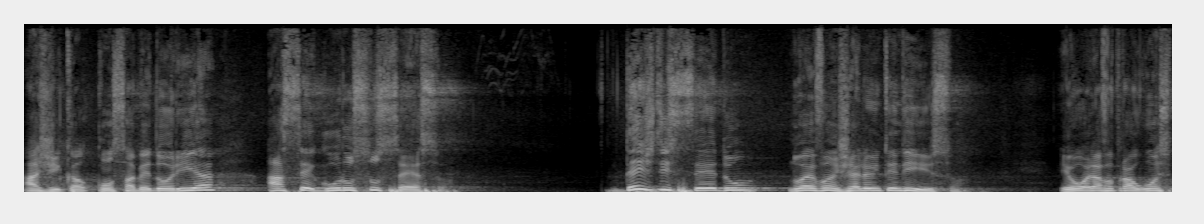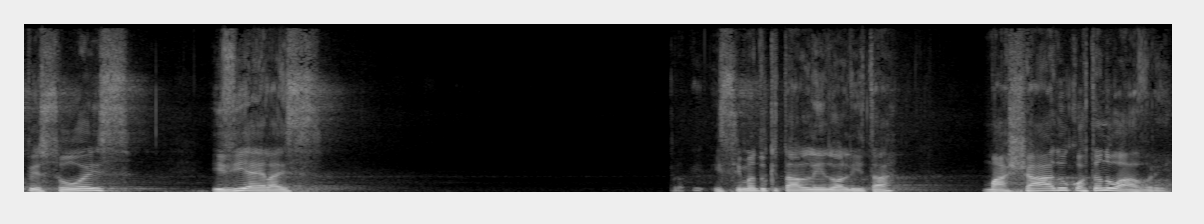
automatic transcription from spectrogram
Agir com sabedoria assegura o sucesso. Desde cedo no Evangelho eu entendi isso. Eu olhava para algumas pessoas e via elas em cima do que está lendo ali, tá? Machado cortando árvore.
